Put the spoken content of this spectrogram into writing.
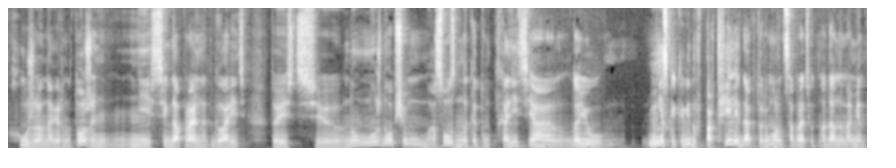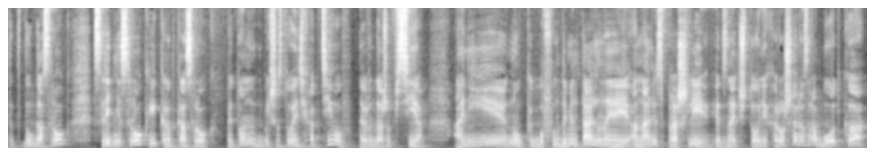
хуже, наверное, тоже не всегда правильно это говорить. То есть, э, ну, нужно, в общем, осознанно к этому подходить. Я даю несколько видов портфелей, да, которые можно собрать вот на данный момент. Это долгосрок, средний срок и краткосрок. Притом большинство этих активов, наверное, даже все, они, ну, как бы фундаментальный анализ прошли. Это значит, что у них хорошая разработка,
